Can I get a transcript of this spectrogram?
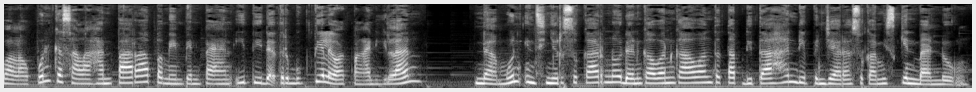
Walaupun kesalahan para pemimpin PNI tidak terbukti lewat pengadilan, namun Insinyur Soekarno dan kawan-kawan tetap ditahan di penjara Sukamiskin Bandung.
